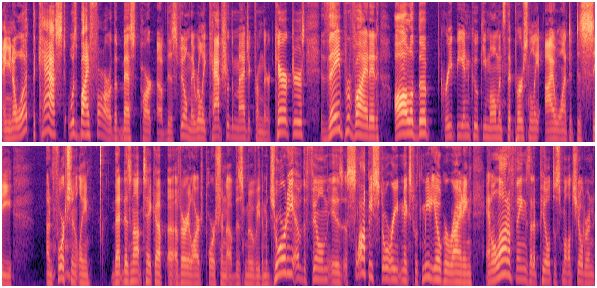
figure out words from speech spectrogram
And you know what? The cast was by far the best part of this film. They really captured the magic from their characters. They provided all of the creepy and kooky moments that personally I wanted to see. Unfortunately, that does not take up a, very large portion of this movie. The majority of the film is a sloppy story mixed with mediocre writing and a lot of things that appeal to small children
